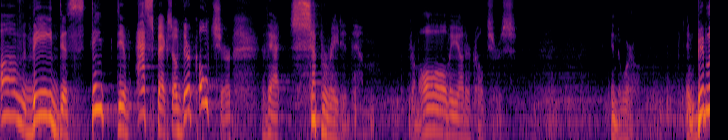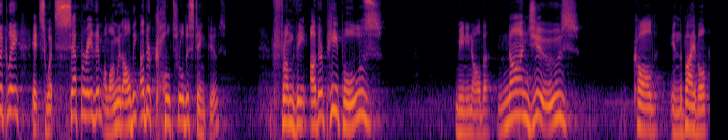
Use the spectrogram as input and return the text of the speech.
of the distinctive aspects of their culture that separated them from all the other cultures in the world. And biblically, it's what separated them, along with all the other cultural distinctives, from the other peoples, meaning all the non Jews called in the Bible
